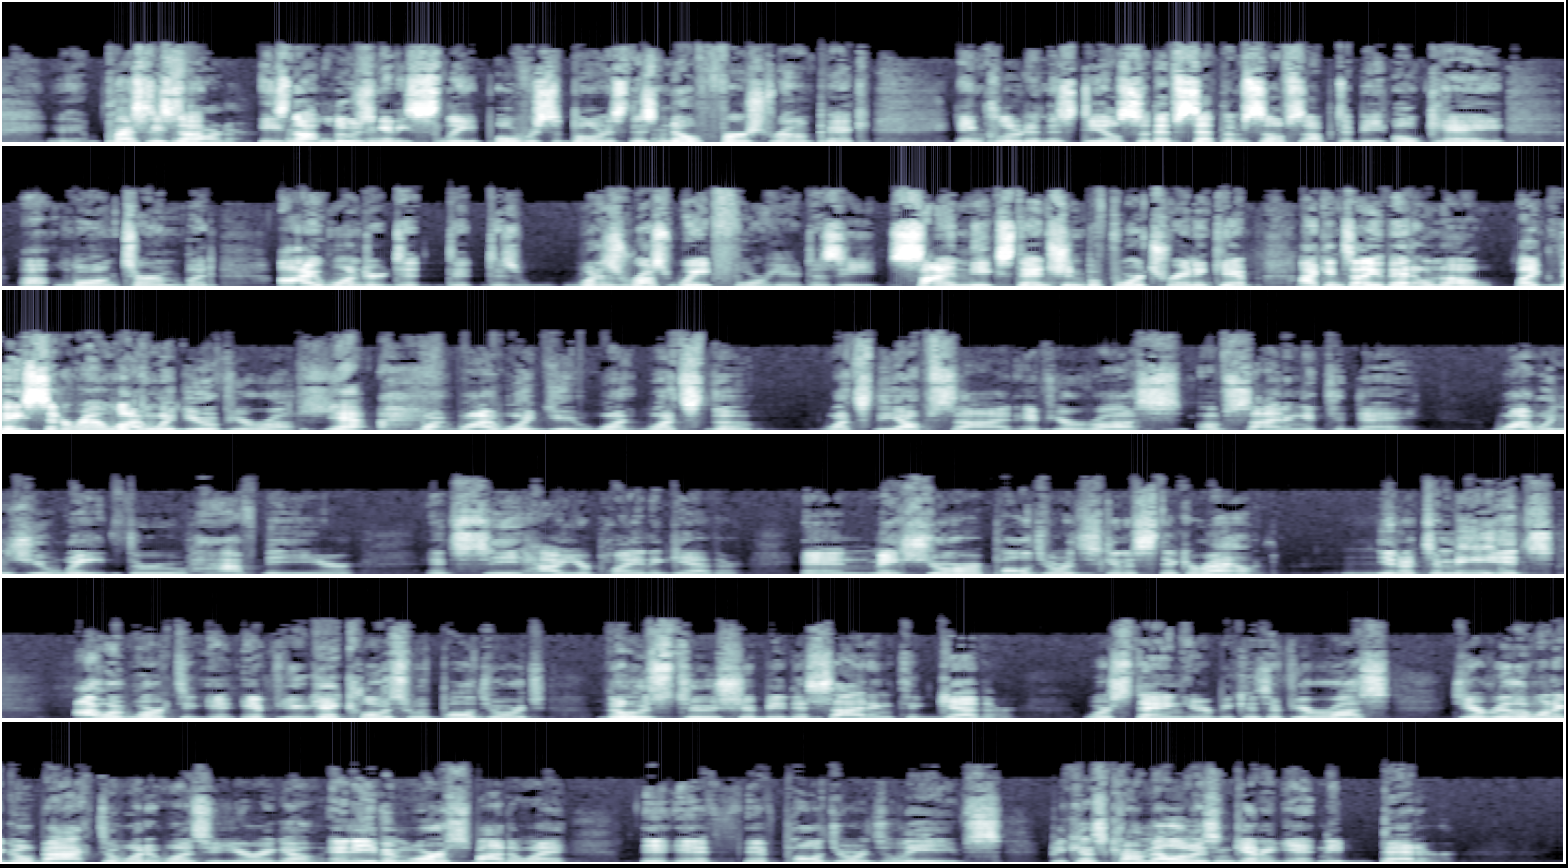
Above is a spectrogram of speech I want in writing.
Presti's not. He's not losing any sleep over Sabonis. There's no first round pick included in this deal. So they've set themselves up to be okay uh, long term. But I wonder, does what does Russ wait for here? Does he sign the extension before training camp? I can tell you, they don't know. Like they sit around. Why would you if you're Russ? Yeah. Why, why would you? What What's the What's the upside if you're Russ of signing it today? Why wouldn't you wait through half the year and see how you're playing together and make sure Paul George is going to stick around? Mm-hmm. You know, to me, it's I would work to if you get close with Paul George those two should be deciding together we're staying here because if you're Russ, do you really want to go back to what it was a year ago? And even worse, by the way, if if Paul George leaves because Carmelo isn't going to get any better.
